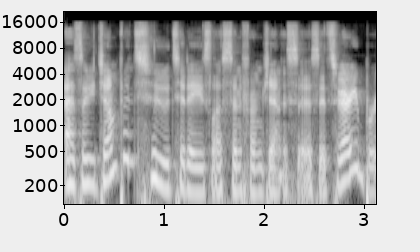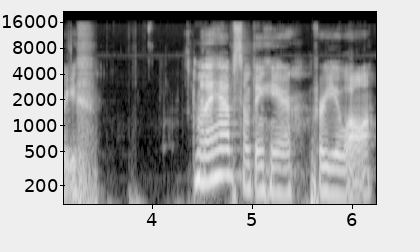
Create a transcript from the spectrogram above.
as we jump into today's lesson from Genesis, it's very brief. But I have something here for you all.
